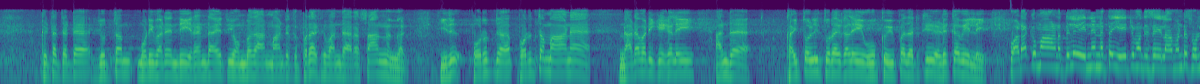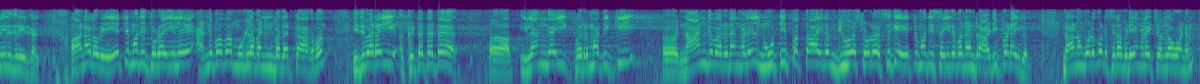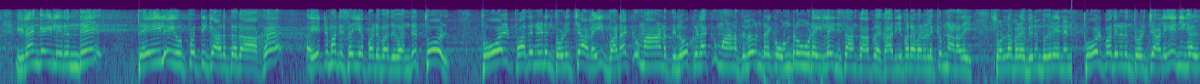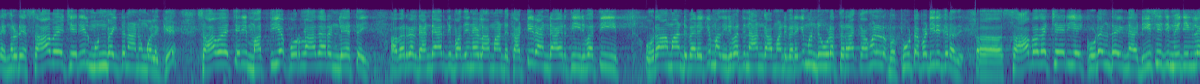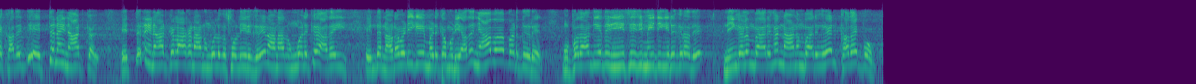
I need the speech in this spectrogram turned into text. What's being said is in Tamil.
கிட்டத்தட்ட யுத்தம் முடிவடைந்து இரண்டாயிரத்தி ஒன்பதாம் ஆண்டுக்கு பிறகு வந்த அரசாங்கங்கள் இது பொருத்த பொருத்தமான நடவடிக்கைகளை அந்த கைத்தொழில் துறைகளை ஊக்குவிப்பதற்கு எடுக்கவில்லை. வடக்கு மாகாணத்தில் என்னென்னத்தை ஏற்றுமதி செய்யலாம் என்று சொல்லியிருக்கிறீர்கள். ஆனால் ஒரு ஏற்றுமதி துறையிலே அனுபவம் உள்ளவன் என்பதற்காகவும் இதுவரை கிட்டத்தட்ட இலங்கை பெறுமதிக்கு நான்கு வருடங்களில் நூற்றி பத்தாயிரம் யூஎஸ் டாலர்ஸுக்கு ஏற்றுமதி செய்தவன் என்ற அடிப்படையிலும் நான் உங்களுக்கு ஒரு சில விடயங்களை சொல்ல வேணும். இலங்கையிலிருந்து தேயிலை உற்பத்திக்கு அடுத்ததாக ஏற்றுமதி செய்யப்படுவது வந்து தோல். தோல் பதனிடும் தொழிற்சாலை வடக்கு மாநிலத்திலோ கிழக்கு மாநிலத்திலோ இன்றைக்கு ஒன்று கூட இல்லை. நிசாம் காப்ப- காரியப்பர் அவர்களுக்கும் நான் அதை சொல்ல விரும்புகிறேன். தோல் பதனிடும் தொழிற்சாலையை நீங்கள் எங்களுடைய சாவகச்சேரியில் முன்வைத்து நான் உங்களுக்கு சாவகச்சேரி மத்திய பொருளாதார நிலையத்தை அவர்கள் ரெண்டாயிரத்தி பதினேழாம் ஆண்டு கட்டி ரெண்டாயிரத்தி இருபத்தி ஓராம் ஆண்டு வரைக்கும் அது இருபத்தி நான்காம் ஆண்டு வரைக்கும் இன்று கூட திறக்காமல் பூட்டப்படி இருக்கிறது சாவகச்சேரியை கூட இந்த டிசிசி மீட்டிங்கில் கதைத்து எத்தனை நாட்கள் எத்தனை நாட்களாக நான் உங்களுக்கு சொல்லியிருக்கிறேன் ஆனால் உங்களுக்கு அதை எந்த நடவடிக்கையும் எடுக்க முடியாது ஞாபகப்படுத்துகிறேன். முப்பதாம் தேதி டிசிசி மீட்டிங் இருக்கிறது. நீங்களும் பாருங்கள் நானும் பாருகிறேன். கதைப்போம்.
